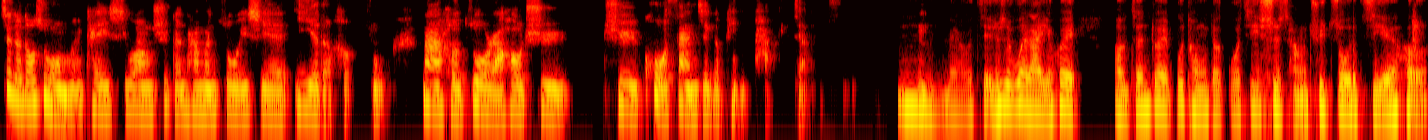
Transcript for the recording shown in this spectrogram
这个都是我们可以希望去跟他们做一些异业的合作。那合作，然后去去扩散这个品牌，这样子。嗯，了解，就是未来也会呃针对不同的国际市场去做结合。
